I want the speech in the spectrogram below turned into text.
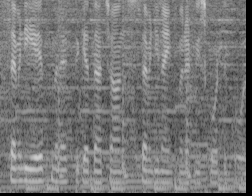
78th minute to get that chance. 79th minute, we scored the goal,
